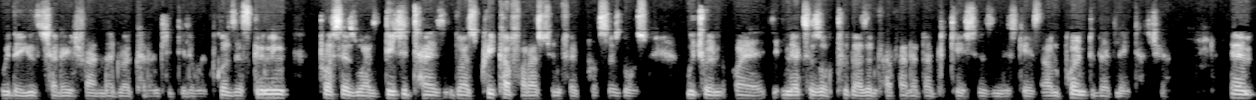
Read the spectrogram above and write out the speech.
with the youth challenge fund that we're currently dealing with because the screening process was digitized it was quicker for us to in fact process those which were in excess of 2500 applications in this case i'll point to that later Chair. Um,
